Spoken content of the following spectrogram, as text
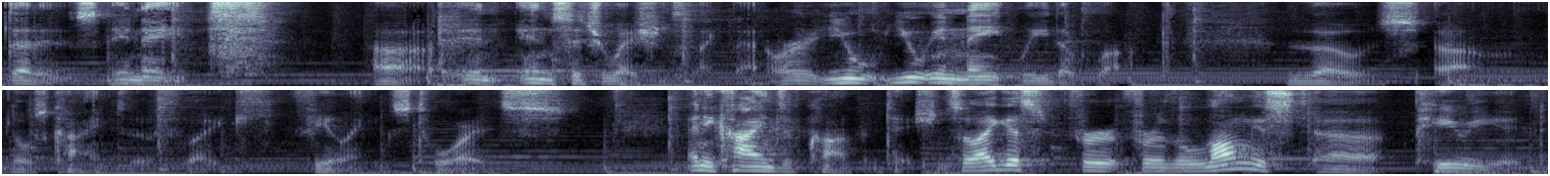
that is innate uh, in in situations like that, or you you innately develop those um, those kinds of like feelings towards any kinds of confrontation. So I guess for for the longest uh, period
